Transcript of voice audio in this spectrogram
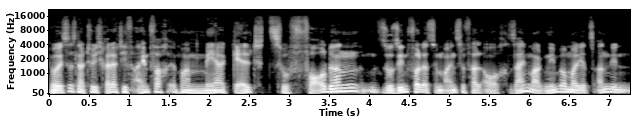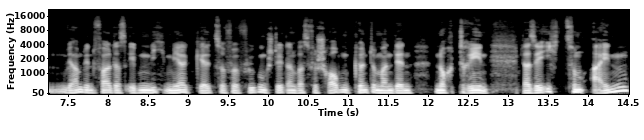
Aber es ist natürlich relativ einfach, immer mehr Geld zu fordern, so sinnvoll das im Einzelfall auch sein mag. Nehmen wir mal jetzt an, den, wir haben den Fall, dass eben nicht mehr Geld zur Verfügung steht. An was für Schrauben könnte man denn noch drehen? Da sehe ich zum einen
